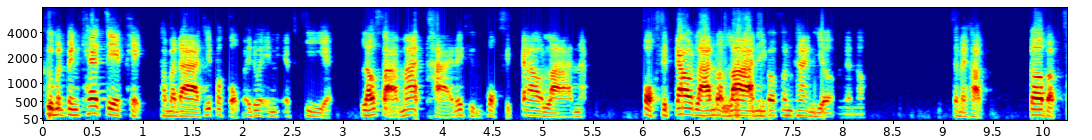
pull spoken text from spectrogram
คือมันเป็นแค่ JPEG ธรรมดาที่ประกบไปด้วย NFT อะ แล้วสามารถขายได้ถึง69ล้านอะ69ล้านดอลลาร์นี่ก็ค่อนข้างเยอะเหมือนกันเนาะใช่ไหมครับ ก็แบบ2,000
